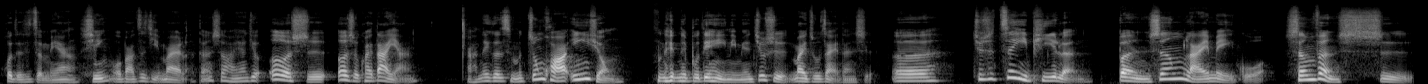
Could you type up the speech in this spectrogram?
或者是怎么样。行，我把自己卖了，当时好像就二十二十块大洋啊。那个什么《中华英雄》那那部电影里面就是卖猪仔，但是呃，就是这一批人本身来美国，身份是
